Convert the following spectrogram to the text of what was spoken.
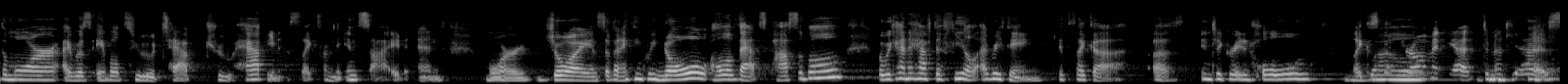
the more I was able to tap true happiness, like from the inside and more joy and stuff. And I think we know all of that's possible, but we kind of have to feel everything. It's like a, a integrated whole, like wow. spectrum and yet dimension. Yes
